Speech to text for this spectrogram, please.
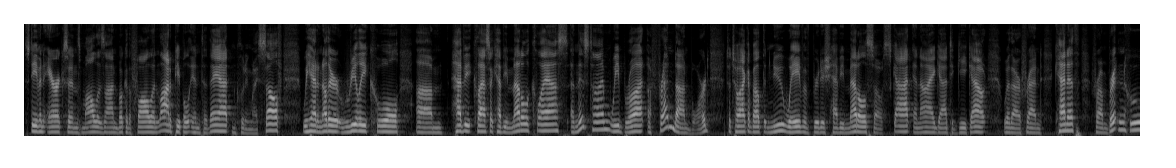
Steven Erikson's Malazan Book of the Fallen. A lot of people into that, including myself. We had another really cool um, heavy classic heavy metal class, and this time we brought a friend on board to talk about the new wave of British heavy metal. So Scott and I got to geek out with our friend Kenneth from Britain, who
